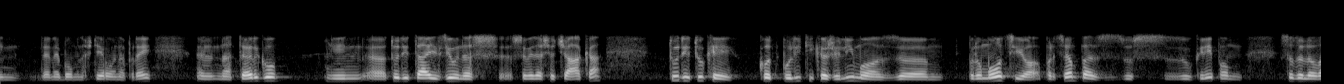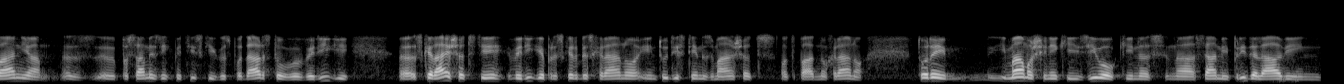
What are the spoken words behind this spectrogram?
in da ne bom našteval naprej, na trgu. In uh, tudi ta izziv nas seveda še čaka. Tudi tukaj kot politika želimo z um, promocijo, predvsem pa z, z ukrepom sodelovanja z posameznih kmetijskih gospodarstv v verigi, skrajšati te verige preskrbe s hrano in tudi s tem zmanjšati odpadno hrano. Torej, imamo še nekaj izzivov, ki nas na sami pridelavi in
